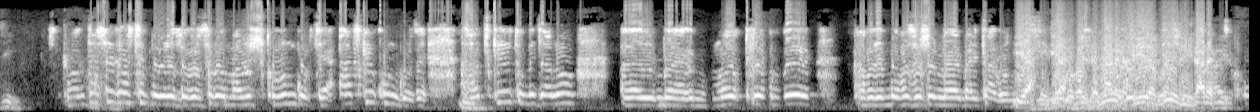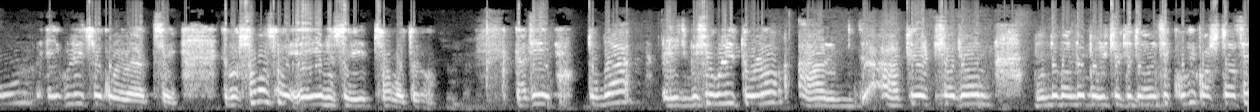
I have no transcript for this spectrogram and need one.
জি, রাষ্ট্রে পরিণত করছে বা মানুষ খুন করছে আজকে খুন করছে। আজকে তুমি জানো আমাদের মোহাম্মদ হোসেন ভাইয়ের বাড়িতে আগুন এইগুলি সে করে বেড়াচ্ছে। এবং সমস্ত এই অনুযায়ী ইচ্ছা মতো কাজে তোমরা এই বিষয়গুলি তোলো আর আত্মীয় স্বজন বন্ধু বান্ধব পরিচিত জানাচ্ছে খুবই কষ্ট আছে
